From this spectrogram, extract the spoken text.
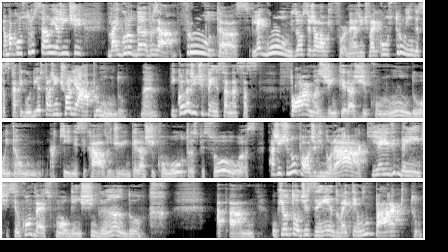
É uma construção e a gente vai grudando, por exemplo, frutas, legumes, ou seja lá o que for, né? A gente vai construindo essas categorias pra gente olhar pro mundo, né? E quando a gente pensa nessas formas de interagir com o mundo, ou então, aqui nesse caso, de interagir com outras pessoas, a gente não pode ignorar que é evidente, se eu converso com alguém xingando, a, a, o que eu tô dizendo vai ter um impacto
